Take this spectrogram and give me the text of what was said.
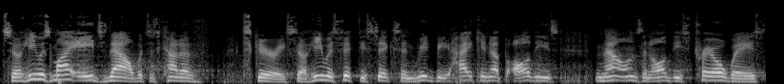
So he was my age now, which is kind of scary. So he was 56 and we'd be hiking up all these mountains and all these trailways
